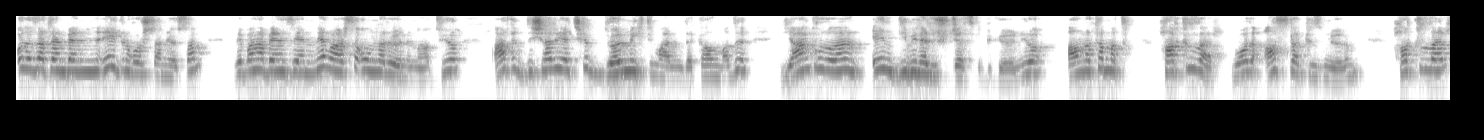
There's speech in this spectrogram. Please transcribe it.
O da zaten ben neyden hoşlanıyorsam ve bana benzeyen ne varsa onları önüme atıyor. Artık dışarıya çıkıp görme ihtimalim de kalmadı. Yankı odaların en dibine düşeceğiz gibi görünüyor. Anlatamadım. Haklılar. Bu arada asla kızmıyorum. Haklılar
